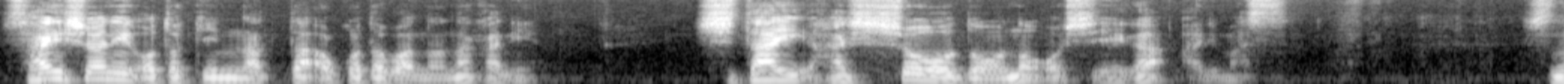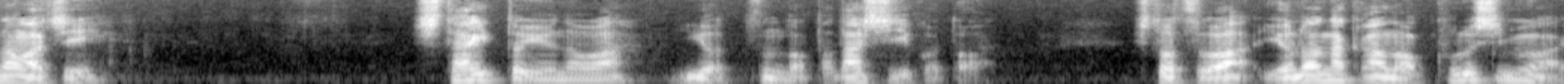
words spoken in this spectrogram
最初にお説きになったお言葉の中に死体八正道の教えがあります。すなわち死体というのは4つの正しいこと。一つは世の中の苦しみは、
